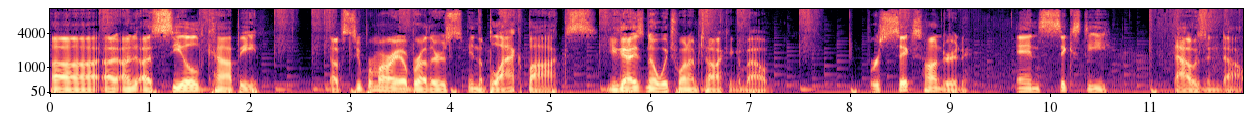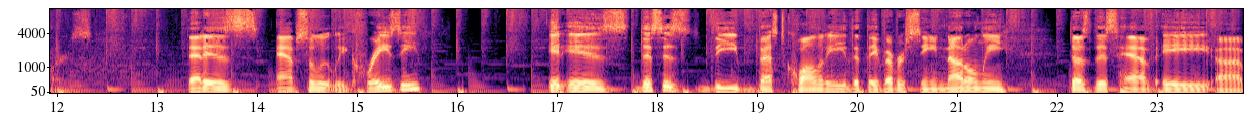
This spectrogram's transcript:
uh, a, a sealed copy of Super Mario Brothers in the black box. You guys know which one I'm talking about. For $660,000. That is absolutely crazy. It is this is the best quality that they've ever seen. Not only does this have a uh,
